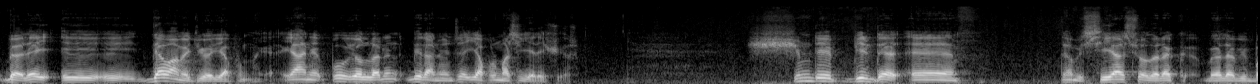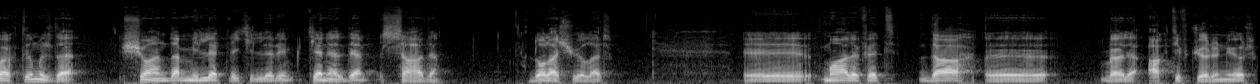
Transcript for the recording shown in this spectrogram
böyle e, e, devam ediyor yapım. Yani bu yolların bir an önce yapılması gerekiyor. Şimdi bir de e, tabii siyasi olarak böyle bir baktığımızda şu anda milletvekilleri genelde sahada. dolaşıyorlar. E, muhalefet daha e, böyle aktif görünüyor.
